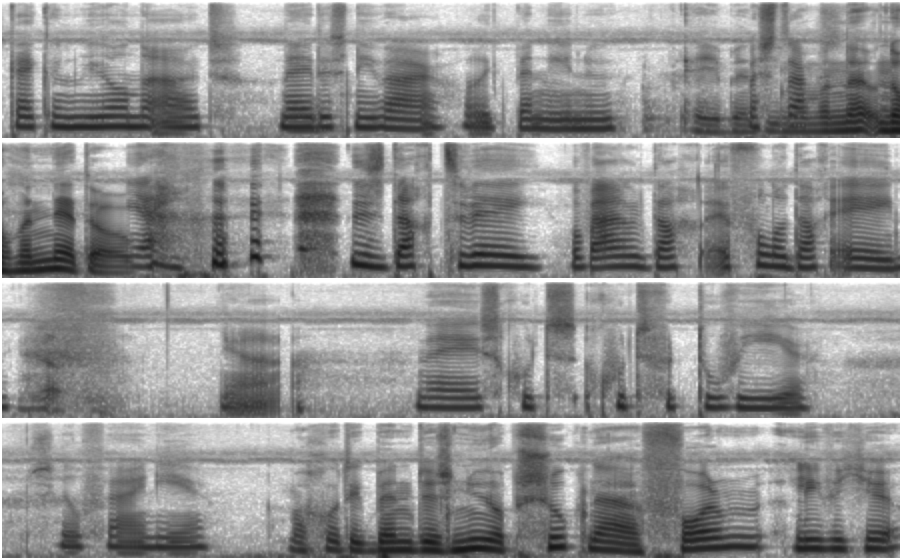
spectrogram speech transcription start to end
kijk er nu al naar uit. Nee, dat is niet waar, want ik ben hier nu. Hey, je bent Maar hier straks- nog, maar, ne- nog maar net ook. Ja, is dag twee. Of eigenlijk dag, eh, volle dag één. Ja. Ja, nee, is goed, goed vertoeven hier. is heel fijn hier. Maar goed, ik ben dus nu op zoek naar een vorm, lievertje,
